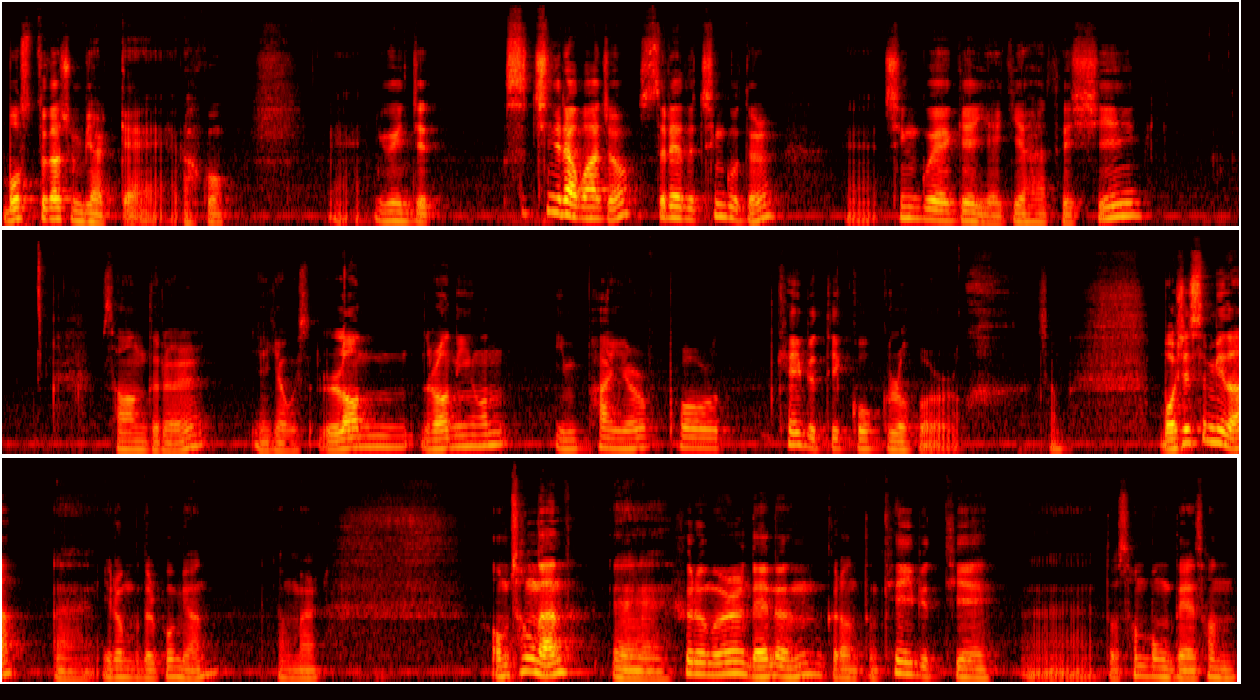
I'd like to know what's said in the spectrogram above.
모스트가 준비할게 라고 예, 이거 이제 스친이라고 하죠 스레드 친구들 예, 친구에게 얘기하듯이 상황들을 얘기하고 있어. Run, running on empire for K-beauty go global. 하, 참 멋있습니다. 예, 이런 분들 보면 정말 엄청난 예, 흐름을 내는 그런 어떤 K-뷰티의 예, 또 선봉대에 선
